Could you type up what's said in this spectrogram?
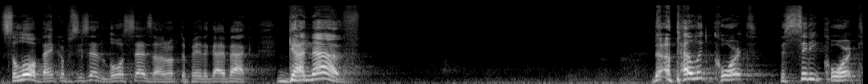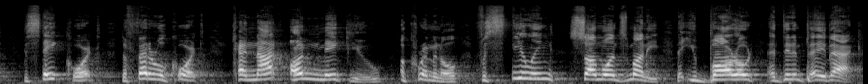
It's the law. Bankruptcy says, law says I don't have to pay the guy back. Ganav. The appellate court, the city court, the state court, the federal court cannot unmake you a criminal for stealing someone's money that you borrowed and didn't pay back.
